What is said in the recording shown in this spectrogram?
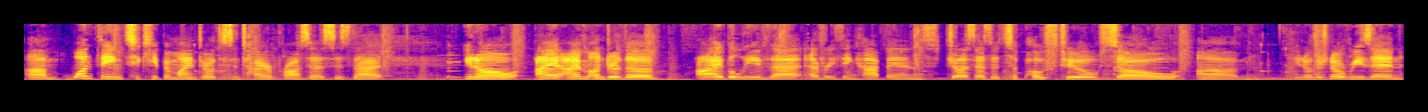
um, one thing to keep in mind throughout this entire process is that you know, I, I'm under the I believe that everything happens just as it's supposed to. So, um, you know, there's no reason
